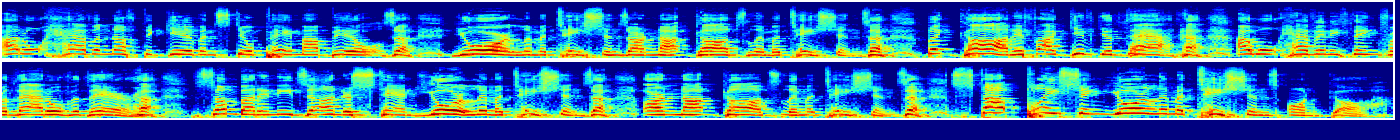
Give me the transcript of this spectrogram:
I don't have enough to give and still pay my bills. Uh, your limitations are not God's limitations. But God, if I give you that, I won't have anything for that over there. Somebody needs to understand your limitations are not God's limitations. Stop placing your limitations on God.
